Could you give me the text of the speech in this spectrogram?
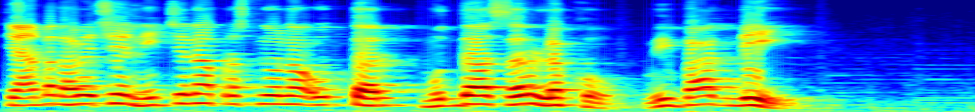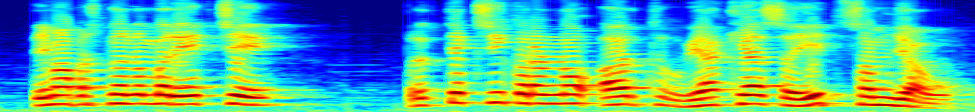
ત્યારબાદ હવે છે, નીચેના પ્રશ્નોના ઉત્તર મુદ્દાસર લખો. વિભાગ ડી. તેમાં પ્રશ્ન નંબર એક છે, પ્રત્યક્ષીકરણનો અર્થ વ્યાખ્યા સહિત સમજાવો.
